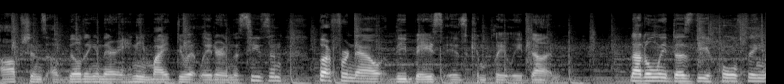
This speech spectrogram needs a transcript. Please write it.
options of building in there, and he might do it later in the season. But for now, the base is completely done. Not only does the whole thing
